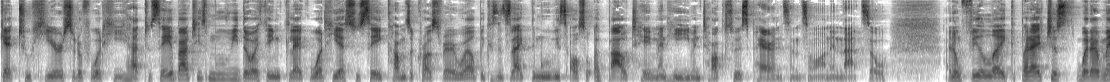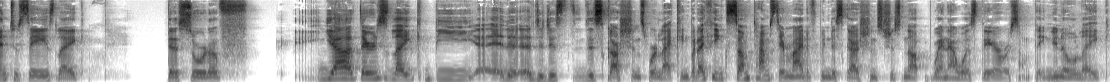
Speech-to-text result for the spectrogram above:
get to hear sort of what he had to say about his movie though i think like what he has to say comes across very well because it's like the movie is also about him and he even talks to his parents and so on in that so i don't feel like but i just what i meant to say is like the sort of yeah, there's like the, uh, the, the discussions were lacking, but I think sometimes there might have been discussions, just not when I was there or something. You know, like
